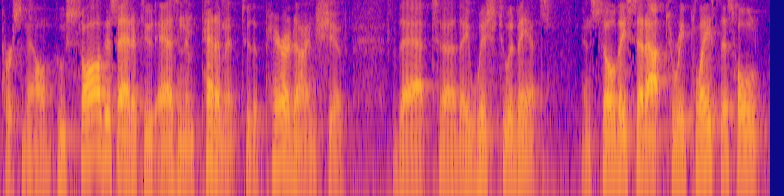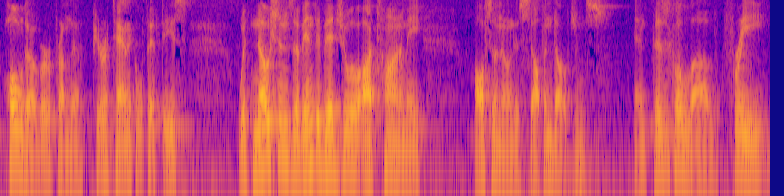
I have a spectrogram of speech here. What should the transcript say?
personnel who saw this attitude as an impediment to the paradigm shift that uh, they wished to advance. And so they set out to replace this hold, holdover from the puritanical 50s with notions of individual autonomy, also known as self indulgence, and physical love free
